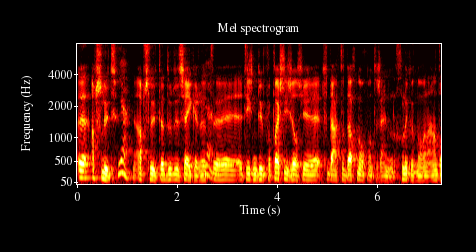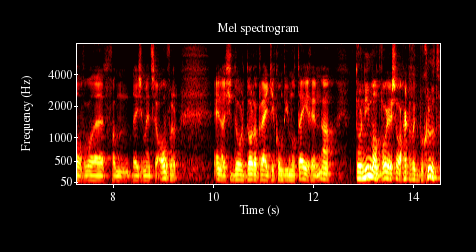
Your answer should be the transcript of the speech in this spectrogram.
Eh, absoluut. Ja. Absoluut, dat doet het zeker. Het, eh, het is natuurlijk fantastisch als je vandaag de dag nog, want er zijn gelukkig nog een aantal eh, van deze mensen over. En als je door het dorp rijdt, je komt iemand tegen. Nou, door niemand word je zo hartelijk begroet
